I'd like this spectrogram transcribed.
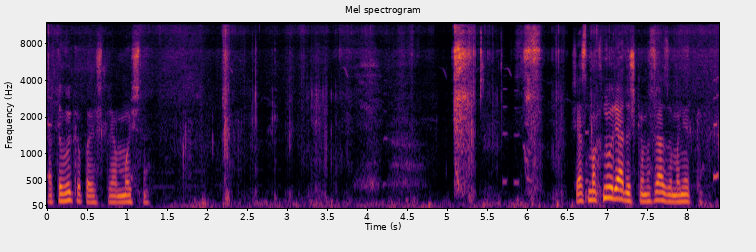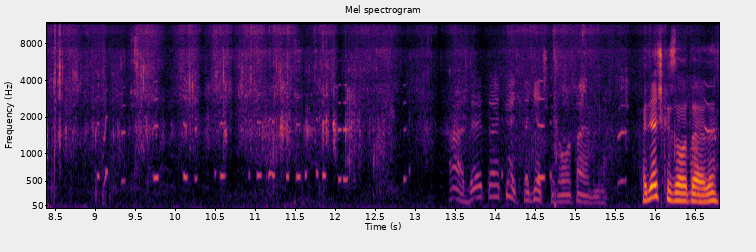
А ты выкопаешь прям мощно. Сейчас махну рядышком и сразу монетка. А, да это опять ходячка золотая, блин. Ходячка золотая, да?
